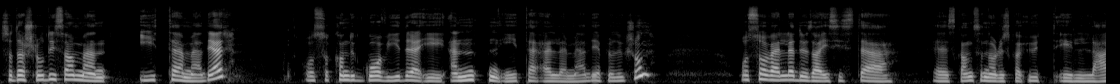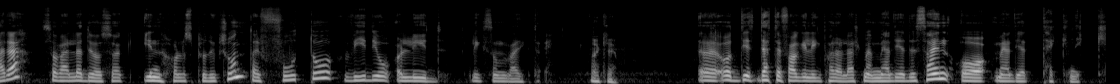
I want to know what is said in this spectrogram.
Så da slo de sammen IT-medier, og så kan du gå videre i enten IT eller medieproduksjon. Og så velger du da i siste eh, skanse, når du skal ut i lære, så velger du å søke innholdsproduksjon, der foto, video og lyd ligger som verktøy. Ok. Eh, og de, dette faget ligger parallelt med mediedesign og medieteknikk.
